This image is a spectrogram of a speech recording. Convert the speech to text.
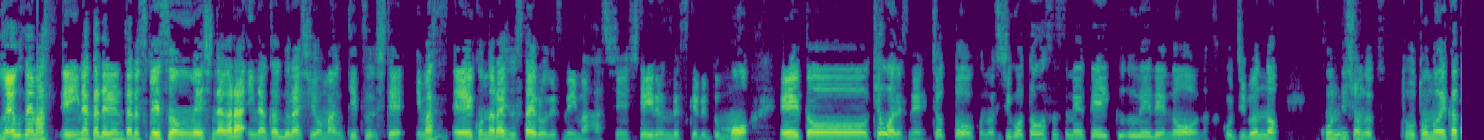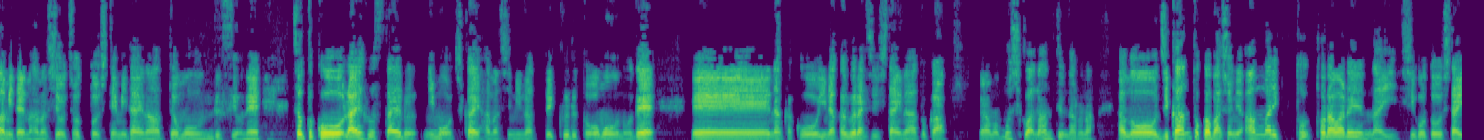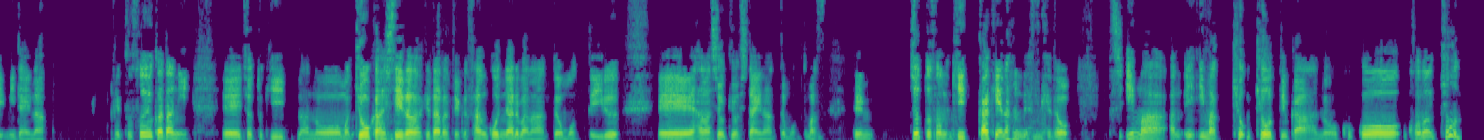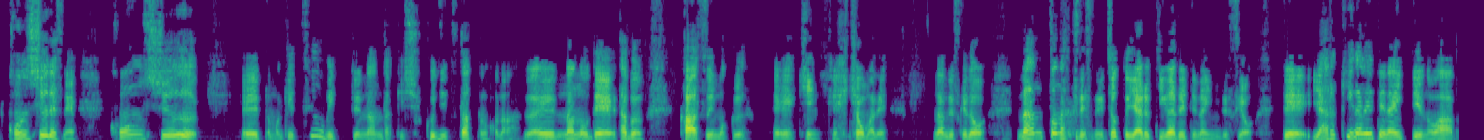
おはようございます。え、田舎でレンタルスペースを運営しながら田舎暮らしを満喫しています。えー、こんなライフスタイルをですね、今発信しているんですけれども、えっ、ー、と、今日はですね、ちょっとこの仕事を進めていく上での、なんかこう自分のコンディションの整え方みたいな話をちょっとしてみたいなって思うんですよね。ちょっとこう、ライフスタイルにも近い話になってくると思うので、えー、なんかこう、田舎暮らししたいなとか、もしくはなんて言うんだろうな、あの、時間とか場所にあんまりと、とらわれない仕事をしたいみたいなえっと、そういう方に、えー、ちょっとき、あのー、まあ、共感していただけたらというか参考になればなって思っている、えー、話を今日したいなって思ってます。で、ちょっとそのきっかけなんですけど、私今、あの、今、今日、今日っていうか、あの、ここ、この、今日、今週ですね。今週、えっ、と、まあ、月曜日ってなんだっけ、祝日だったのかな？えー、なので、多分、火、水、木、えー、金、今日まで。なんですけど、なんとなくですね、ちょっとやる気が出てないんですよ。で、やる気が出てないっていうのは、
